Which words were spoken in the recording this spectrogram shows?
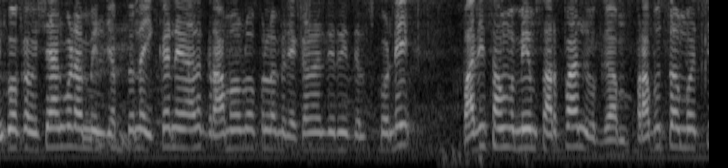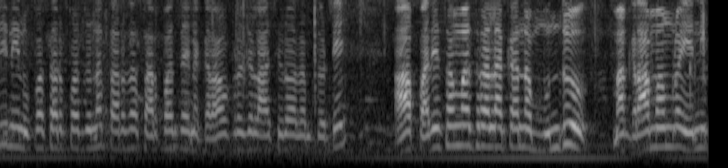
ఇంకొక విషయం కూడా మేము చెప్తున్నా ఇక్కడనే కాదు గ్రామం లోపల మీరు ఎక్కడైనా తిరిగి తెలుసుకోండి. పది సం మేము సర్పంచ్ ప్రభుత్వం వచ్చి నేను ఉప సర్పంచ్ ఉన్న తర్వాత సర్పంచ్ అయిన గ్రామ ప్రజల ఆశీర్వాదంతో ఆ పది సంవత్సరాల కన్నా ముందు మా గ్రామంలో ఎన్ని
